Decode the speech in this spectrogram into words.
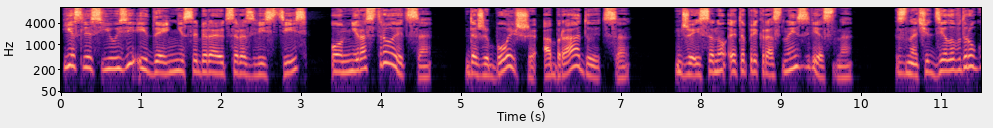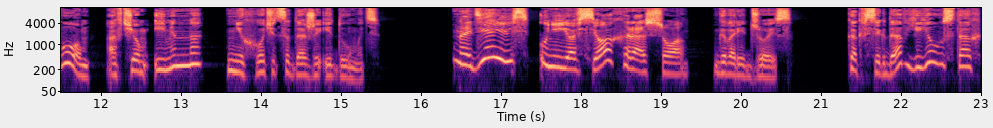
Если Сьюзи и Дэнни собираются развестись, он не расстроится. Даже больше обрадуется. Джейсону это прекрасно известно. Значит, дело в другом, а в чем именно, не хочется даже и думать. «Надеюсь, у нее все хорошо», — говорит Джойс. Как всегда, в ее устах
